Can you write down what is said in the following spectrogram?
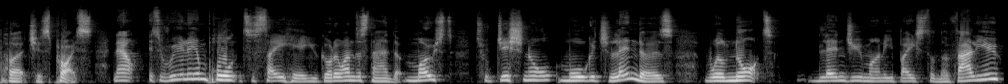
purchase price. Now, it's really important to say here you've got to understand that most traditional mortgage lenders will not lend you money based on the value.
